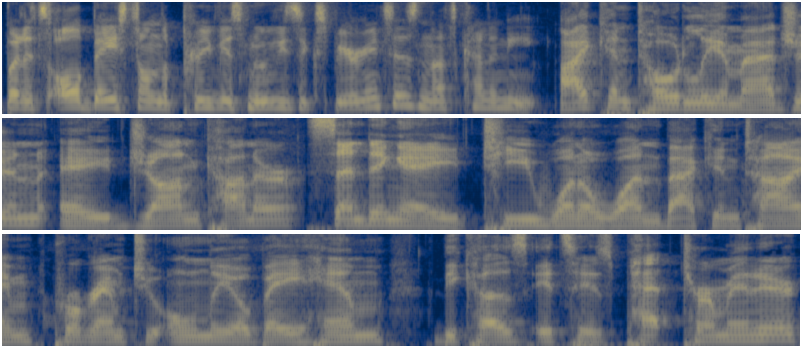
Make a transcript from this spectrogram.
but it's all based on the previous movie's experiences, and that's kind of neat. I can totally imagine a John Connor sending a T 101 back in time, programmed to only obey him because it's his pet Terminator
